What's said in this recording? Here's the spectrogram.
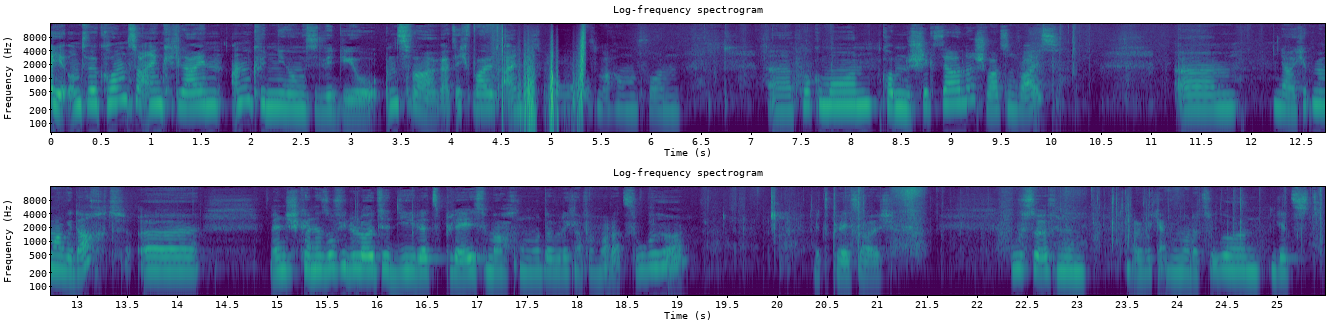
Hey und willkommen zu einem kleinen Ankündigungsvideo. Und zwar werde ich bald ein Display aufmachen von äh, Pokémon Kommende Schicksale, Schwarz und Weiß. Ähm, ja, ich habe mir mal gedacht, äh, Mensch, ich kenne so viele Leute, die Let's Plays machen und da will ich einfach mal dazugehören. Let's Plays sage ich. Booster öffnen, da will ich einfach mal dazugehören. Jetzt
